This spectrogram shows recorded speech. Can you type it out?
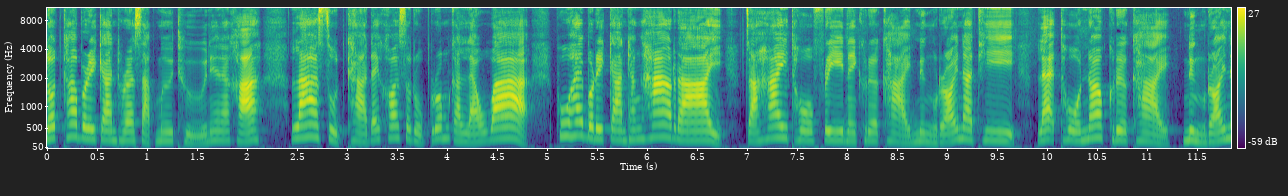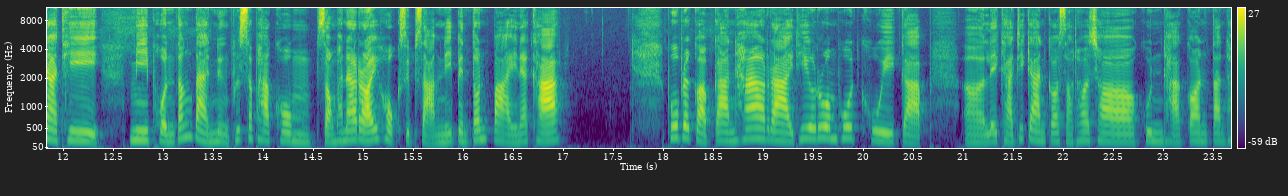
ลดค่าบริการโทรศัพท์มือถือเนี่ยนะคะ ล่าสุดค่ะได้ข้อสรุปร่วมกันแล้วว่า ผู้ให้บริการทั้ง 5 ราย จะให้โทรฟรีในเครือข่าย 100 นาที และโทรนอกเครือข่าย 100 นาที มีผลตั้งแต่ 1 พฤษภาคม 2563 นี้เป็นต้นไปนะคะ ผู้ประกอบการ 5 รายที่ร่วมพูดคุยกับเเลขาธิการกสทช คุณถากรตันท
